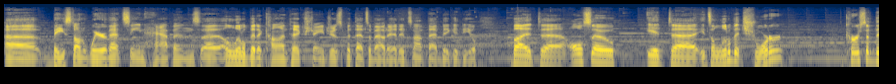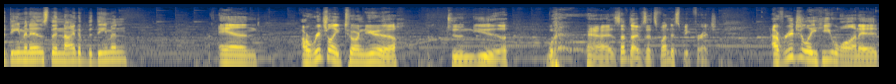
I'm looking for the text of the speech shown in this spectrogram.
uh, based on where that scene happens. Uh, a little bit of context changes, but that's about it. It's not that big a deal. But uh, also, it uh, it's a little bit shorter. Curse of the Demon is than Night of the Demon, and originally Tourneur, Tourneur. sometimes it's fun to speak French. Originally, he wanted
